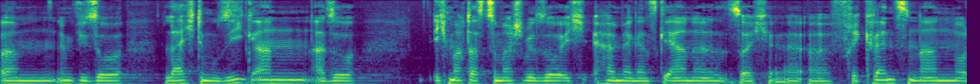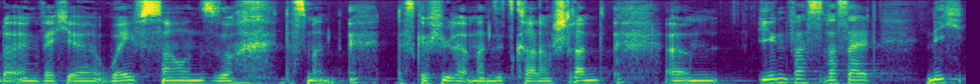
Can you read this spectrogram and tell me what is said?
ähm, irgendwie so leichte Musik an. Also ich mache das zum Beispiel so, ich höre mir ganz gerne solche äh, Frequenzen an oder irgendwelche Wave-Sounds, so dass man das Gefühl hat, man sitzt gerade am Strand. Ähm, irgendwas, was halt nicht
